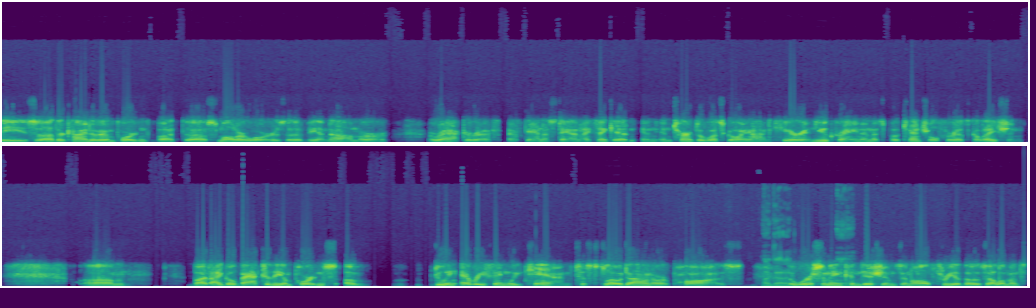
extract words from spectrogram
these other kind of important but uh, smaller wars, uh, Vietnam or Iraq or Af- Afghanistan. I think in, in, in terms of what's going on here in Ukraine and its potential for escalation. Um, but I go back to the importance of doing everything we can to slow down or pause the worsening yeah. conditions in all three of those elements,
